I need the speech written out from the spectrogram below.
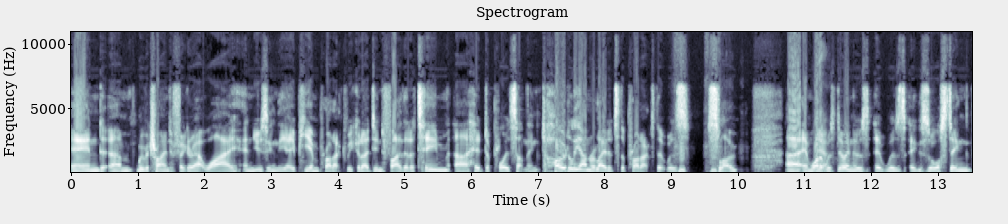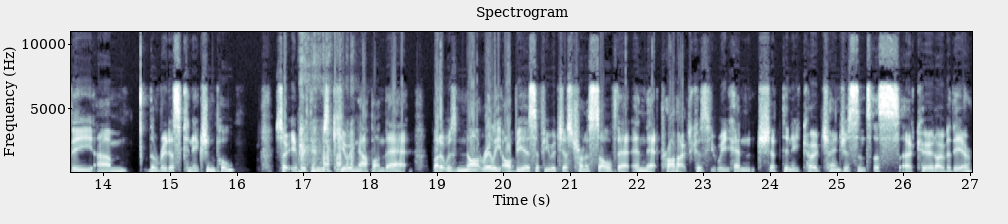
and um, we were trying to figure out why. And using the APM product, we could identify that a team uh, had deployed something totally unrelated to the product that was slow. Uh, and what Yeah. it was doing was it was exhausting the um, the Redis connection pool. So everything was queuing up on that, but it was not really obvious if you were just trying to solve that in that product because we hadn't shipped any code changes since this occurred over there.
